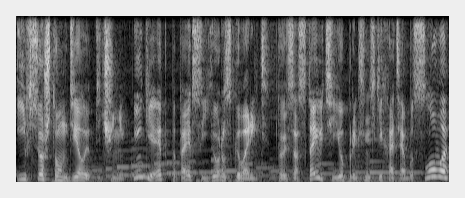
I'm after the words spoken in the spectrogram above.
и все, что он делает в течение книги, это пытается ее разговорить, то есть заставить ее произнести хотя бы слово,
